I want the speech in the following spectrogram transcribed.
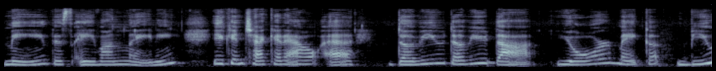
me, this Avon lady, you can check it out at www.yourmakeupbeauty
